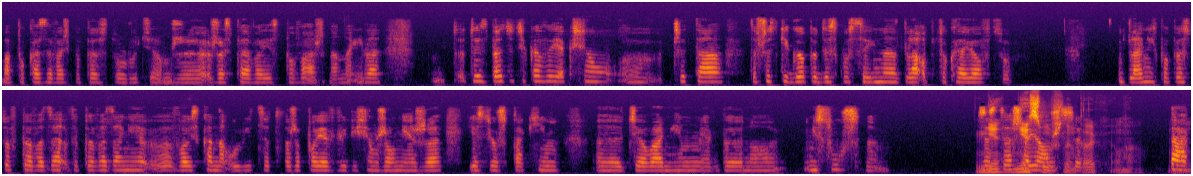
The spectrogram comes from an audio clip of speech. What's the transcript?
ma pokazywać po prostu ludziom, że, że sprawa jest poważna, na ile to jest bardzo ciekawe, jak się e, czyta te wszystkie grupy dyskusyjne dla obcokrajowców. Dla nich po prostu wyprowadzanie e, wojska na ulicę, to, że pojawili się żołnierze, jest już takim działaniem jakby no, niesłusznym nie, niesłusznym, tak? Aha. Tak,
